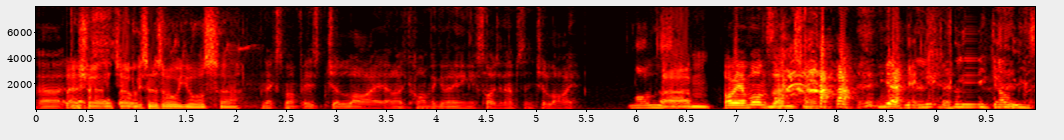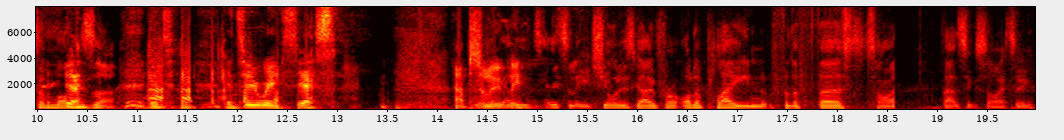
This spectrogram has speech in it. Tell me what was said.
Uh, Pleasure next, as always, as all yours, sir. next month is July, and I can't think of anything exciting that happens in July. Monza. Um, Oh yeah, Monza. Monza. yeah, We're literally going to Monza. in, t- in two weeks. Yes. Absolutely. going to Italy. Sean is going for on a plane for the first time. That's exciting.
